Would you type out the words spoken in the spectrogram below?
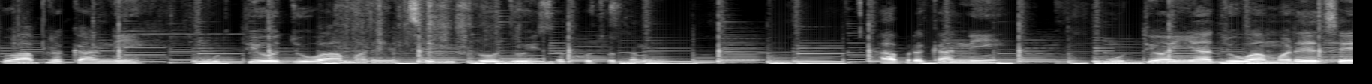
તો આ પ્રકારની મૂર્તિઓ જોવા મળે છે મિત્રો, જોઈ શકો છો તમે. આ પ્રકારની મૂર્તિઓ અહીંયા જોવા મળે છે.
